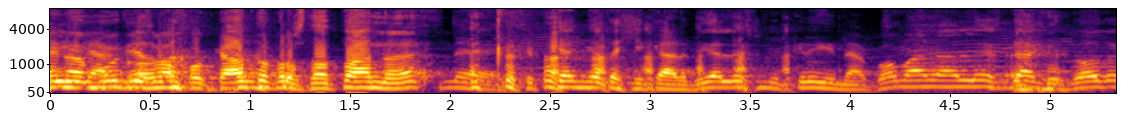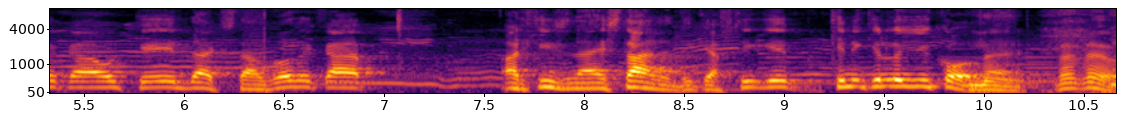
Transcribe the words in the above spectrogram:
μικρή ένα είναι μούδιασμα ακόμα. από κάτω προς τα πάνω, ε. Ναι, και πιάνει μια ταχυκαρδία, λες μικρή είναι ακόμα, αλλά λες εντάξει 12, οκ, εντάξει τα 12 αρχίζει να αισθάνεται και αυτή και, και είναι και λογικό. Ναι, βεβαίως.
